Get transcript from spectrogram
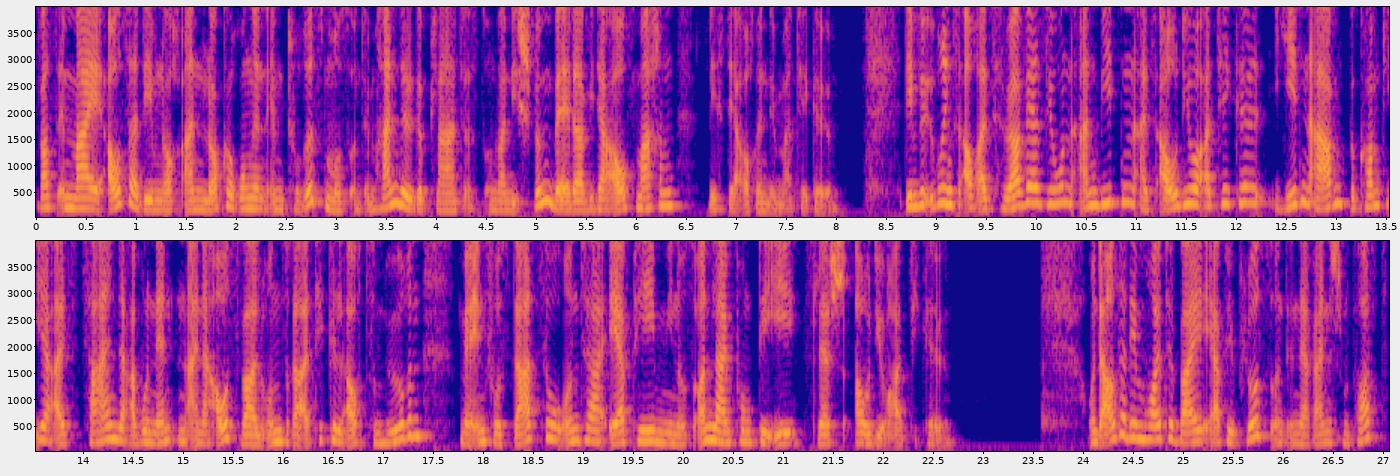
Was im Mai außerdem noch an Lockerungen im Tourismus und im Handel geplant ist und wann die Schwimmbäder wieder aufmachen, liest ihr auch in dem Artikel. Den wir übrigens auch als Hörversion anbieten, als Audioartikel. Jeden Abend bekommt ihr als zahlende Abonnenten eine Auswahl unserer Artikel auch zum Hören. Mehr Infos dazu unter rp-online.de slash Audioartikel. Und außerdem heute bei RP Plus und in der Rheinischen Post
